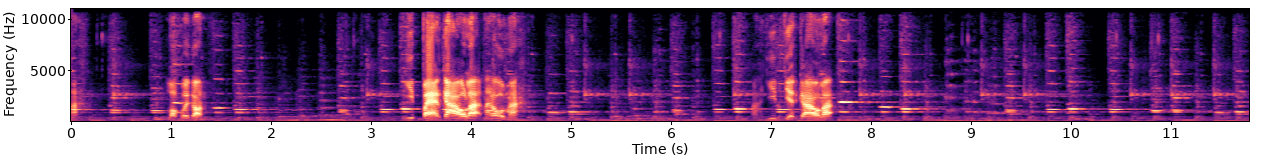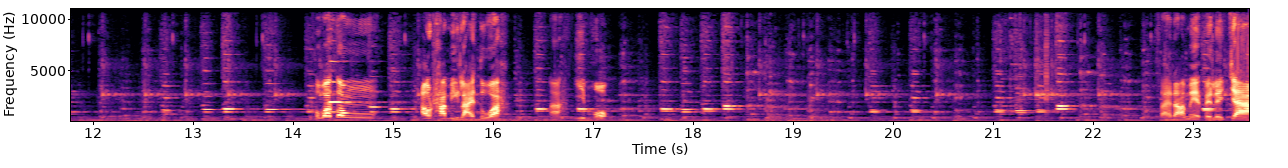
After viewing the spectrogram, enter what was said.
อะ ล็อกไว้ก่อนยี่แปดก็เอาละนะครับผมนะ อะยี่เจ็ดก็เอาละเพราะว่าต้องเอาทำอีกหลายตัว อะยี่หก สายดาเมจไปเลยจ้า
